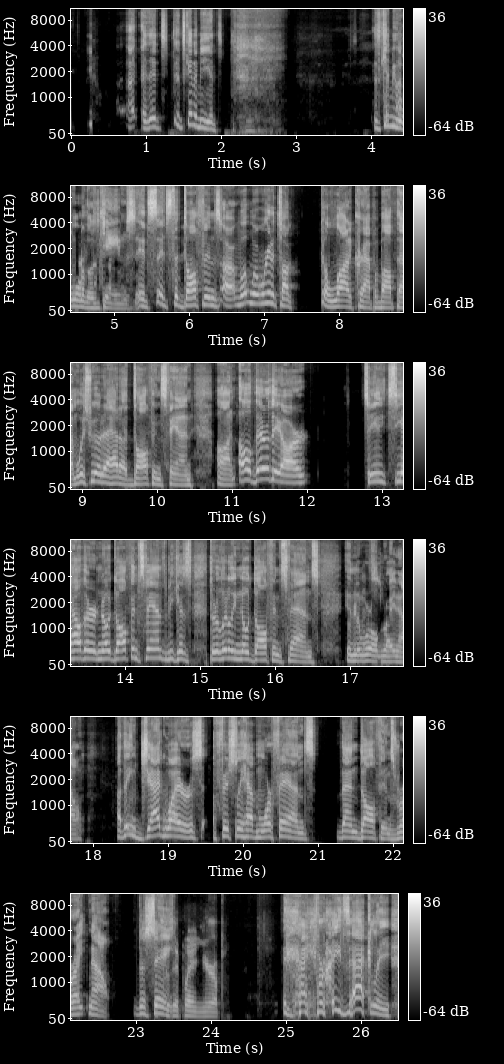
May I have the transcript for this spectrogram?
it's it's gonna be it's. It's gonna be one of those games. It's it's the Dolphins. Are we're, we're gonna talk a lot of crap about them. Wish we would have had a Dolphins fan on. Oh, there they are. See, see how there are no Dolphins fans because there are literally no Dolphins fans in the world right now. I think Jaguars officially have more fans than Dolphins right now. Just saying. Because they play in Europe. exactly.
